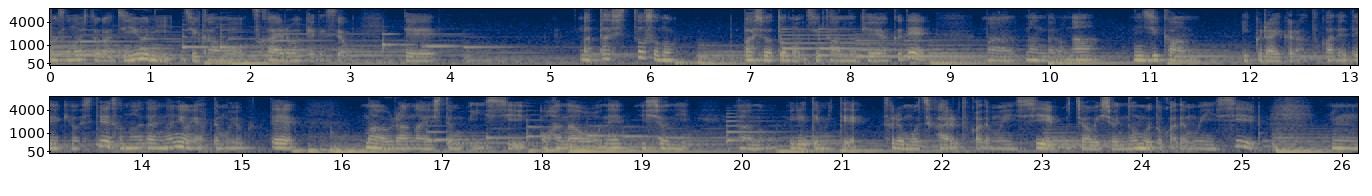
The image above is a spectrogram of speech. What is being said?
まあ、その人が自由に時間を使えるわけですよ。で私とその場所との時間の契約でまあなんだろうな2時間いくらいくらとかで提供してその間に何をやってもよくてまあ占いしてもいいしお花をね一緒にあの入れてみてそれを持ち帰るとかでもいいしお茶を一緒に飲むとかでもいいしうーん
